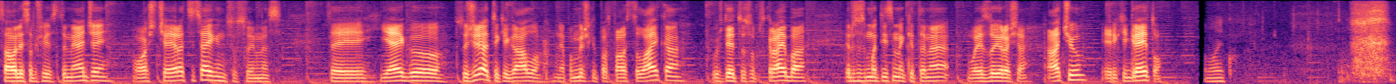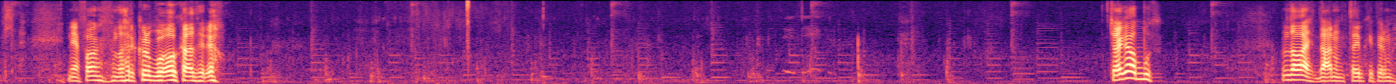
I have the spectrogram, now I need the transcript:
saulės apšviesti medžiai, o aš čia ir atsisveikinsiu su jumis. Tai jeigu sužiūrėjote iki galo, nepamirškit paspausti laiką, uždėti subscribe ir susimatysime kitame vaizdo įraše. Ačiū ir iki greito. Laiku. Nepamenu dar kur buvau, ką dariau. Čia galbūt. Nu davai, darom taip kaip pirmai.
